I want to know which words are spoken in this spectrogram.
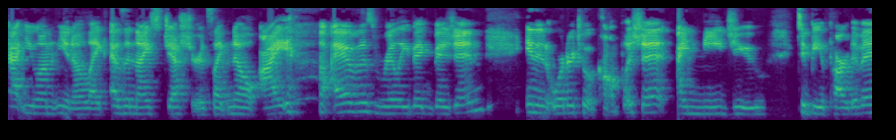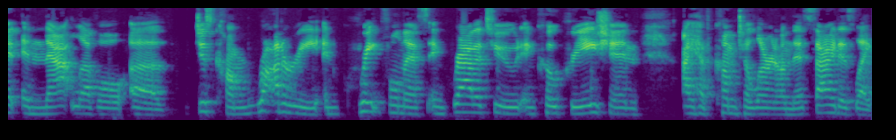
pat you on you know like as a nice gesture it's like no i i have this really big vision and in order to accomplish it i need you to be a part of it and that level of just camaraderie and gratefulness and gratitude and co-creation I have come to learn on this side is like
